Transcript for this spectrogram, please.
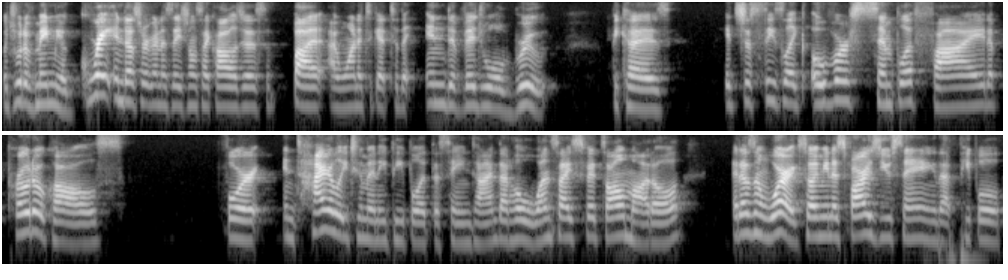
which would have made me a great industrial organizational psychologist, but I wanted to get to the individual root because it's just these like oversimplified protocols for entirely too many people at the same time. That whole one size fits all model, it doesn't work. So, I mean, as far as you saying that people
